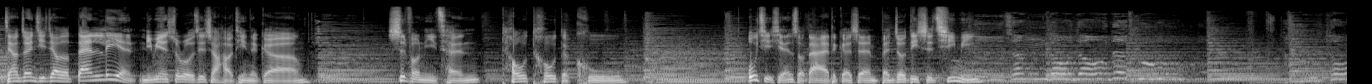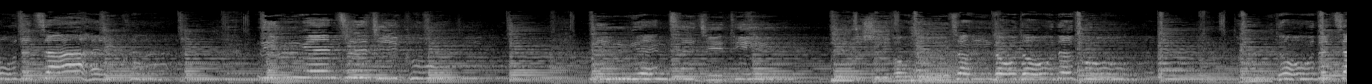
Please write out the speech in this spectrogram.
这张专辑叫做《单恋》，里面收录这首好听的歌。是否你曾偷偷的哭？巫启贤所带来的歌声，本周第十七名。你曾偷偷的哭，偷偷的在哭，宁愿自己哭，宁愿自己听。是否你曾偷偷的哭，偷偷的在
